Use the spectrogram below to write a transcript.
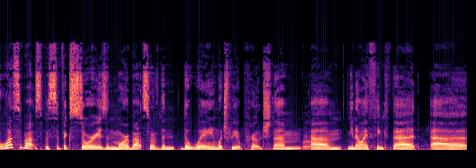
less about specific stories and more about sort of the, the way in which we approach them. Um, you know, I think that uh,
